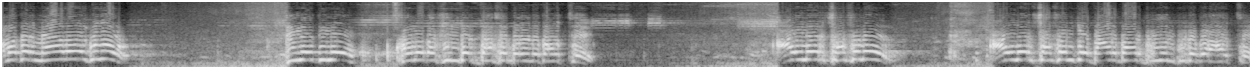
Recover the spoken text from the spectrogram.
আমাদের ন্যায়ালয়গুলো দিনে দিনে ক্ষমতাসীনদের দাসে পরিণত হচ্ছে। আইনের শাসনের, আইনের শাসনকে বারবার ভুল করা হচ্ছে।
